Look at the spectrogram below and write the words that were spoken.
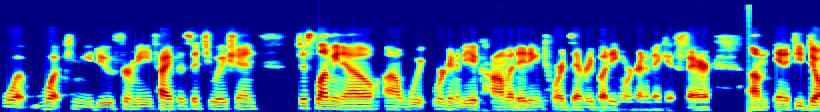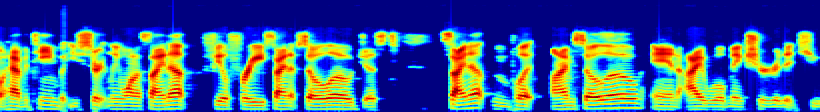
what what can you do for me type of situation? Just let me know. Uh, we, we're going to be accommodating towards everybody. and We're going to make it fair. Um, and if you don't have a team, but you certainly want to sign up, feel free. Sign up solo. Just sign up and put I'm solo, and I will make sure that you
